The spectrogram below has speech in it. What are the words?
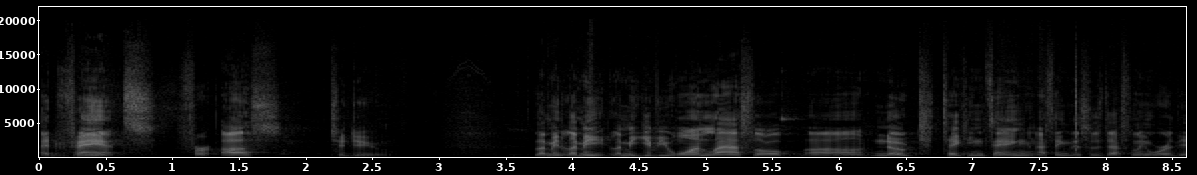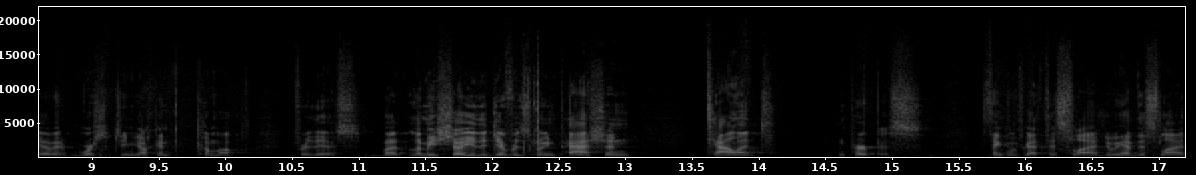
advance for us to do. let me, let me, let me give you one last little uh, note taking thing. I think this is definitely worthy of it. Worship team, y'all can come up for this. But let me show you the difference between passion, talent, and purpose. I think we've got this slide. Do we have this slide?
